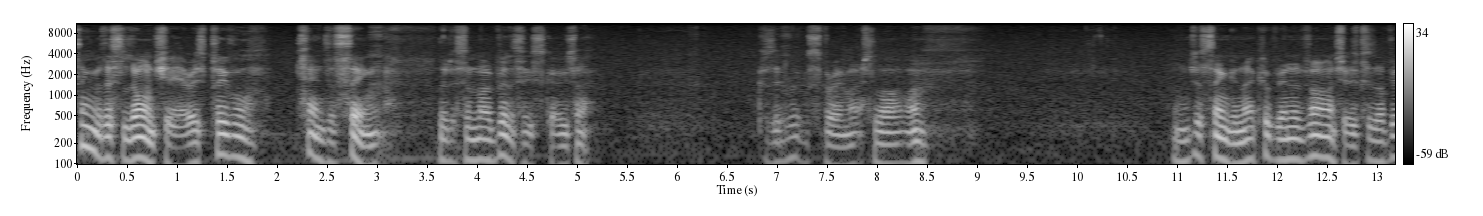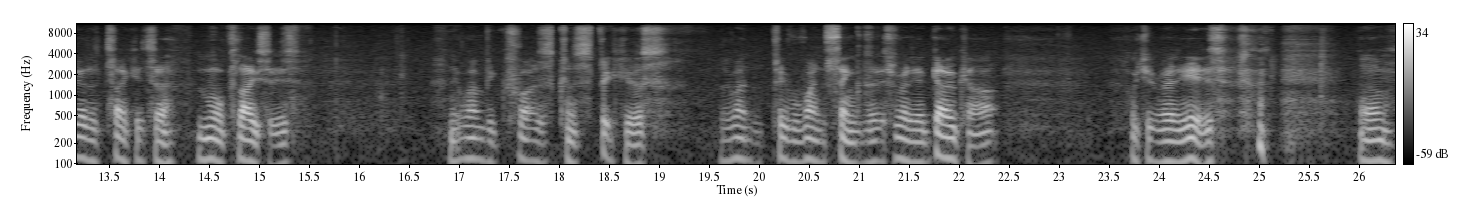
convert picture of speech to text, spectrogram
thing with this lawn chair is people tend to think that it's a mobility scooter because it looks very much like one. I'm just thinking that could be an advantage because I'll be able to take it to more places and it won't be quite as conspicuous. They won't, people won't think that it's really a go-kart, which it really is. um,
